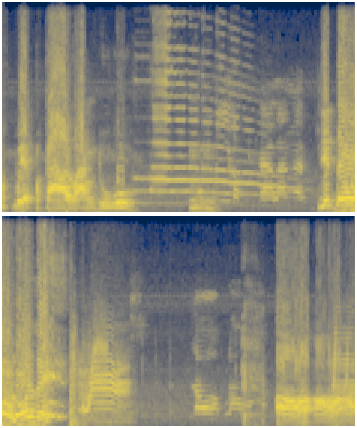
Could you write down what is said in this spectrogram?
ำแหวกปะการังดู อืมนี่หรอกการังอะเย็ดโดโล้นเลยหลอกหลอกอ๋ออ๋ออ๋อ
